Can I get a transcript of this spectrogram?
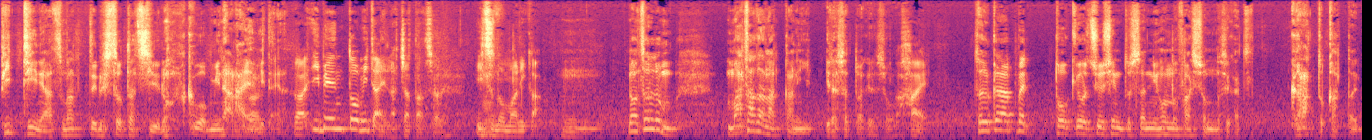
ピッティに集まってる人たちの服を見習えみたいな、イベントみたいになっちゃったんですよね。いつの間にか、うん、でもそれでも真ただ中にいらっしゃったわけでしょ。はいそれからやっぱり東京を中心とした日本のファッションの世界ってガラッと変わった変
